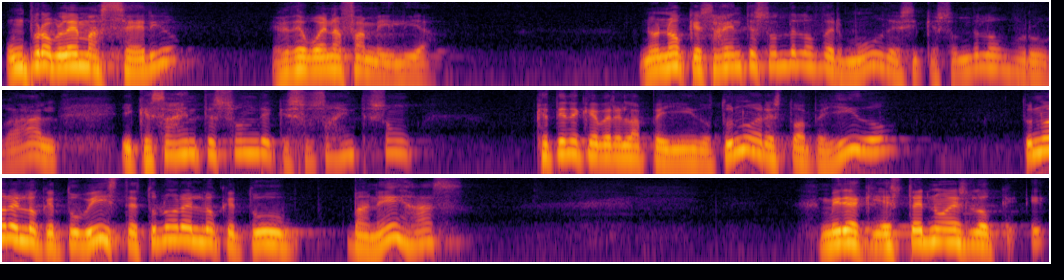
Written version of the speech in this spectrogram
un problema serio. Es de buena familia. No, no, que esa gente son de los Bermúdez y que son de los Brugal y que esa gente son de que esa gente son ¿Qué tiene que ver el apellido? Tú no eres tu apellido. Tú no eres lo que tú viste, tú no eres lo que tú manejas. Mire aquí, usted no es lo que,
